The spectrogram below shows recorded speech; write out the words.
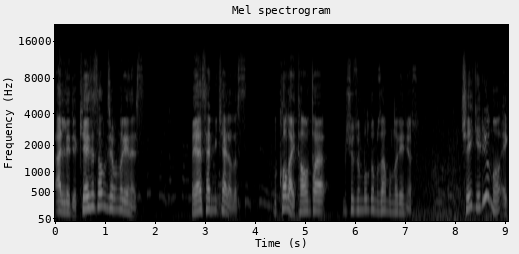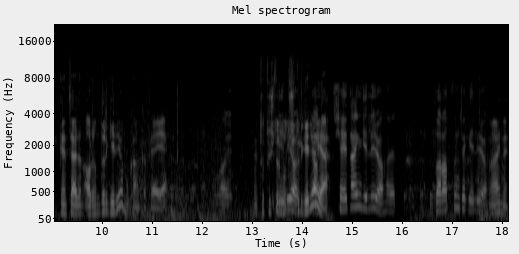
hallediyor. QSS alınca bunları yeneriz. Veya sen Mikael alırsın. Bu kolay. Taunt'a bir çözüm bulduğumuz zaman bunları yeniyoruz. Şey geliyor mu? Ekraniterden arındır geliyor mu kanka F'ye? Yani tutuştur geliyor. mutuştur geliyor ya. Şeyden geliyor evet. Zar atınca geliyor. Aynen.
